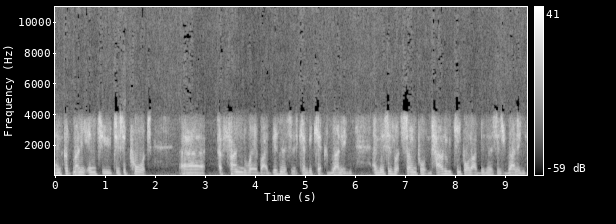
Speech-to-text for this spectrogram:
and put money into to support uh, a fund whereby businesses can be kept running. And this is what's so important. How do we keep all our businesses running?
